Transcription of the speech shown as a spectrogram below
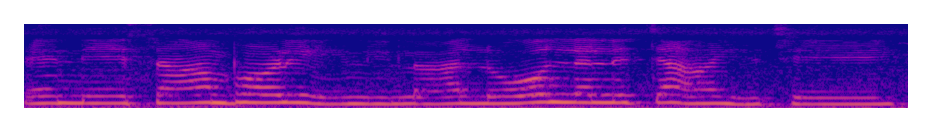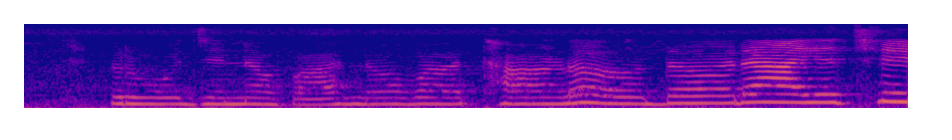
એને સાંભળીને લાલો લલચાય છે. રોજ નવા નવા થાળ દરાય છે.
